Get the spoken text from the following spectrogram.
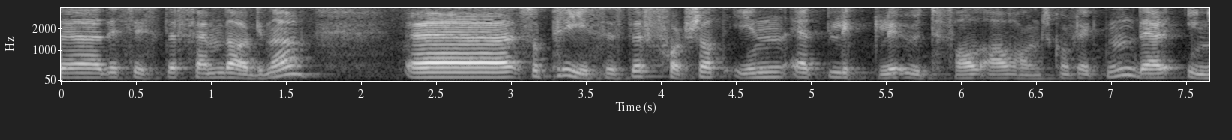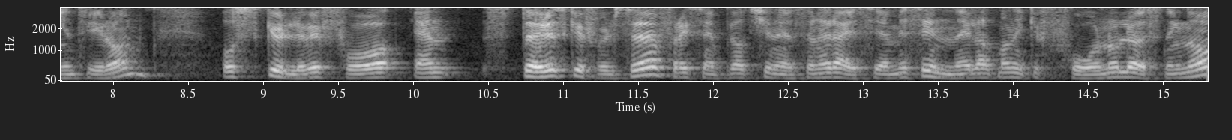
eh, de siste fem dagene. Eh, så prises det fortsatt inn et lykkelig utfall av handelskonflikten. Det er det ingen tvil om. Og skulle vi få en større skuffelse, f.eks. at kineserne reiser hjem i sinne, eller at man ikke får noen løsning nå,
